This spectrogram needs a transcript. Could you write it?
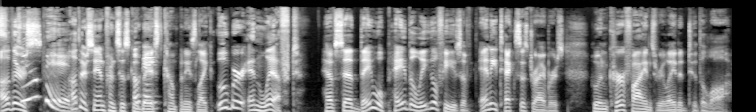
Other, stupid. other San Francisco based companies like Uber and Lyft have said they will pay the legal fees of any Texas drivers who incur fines related to the law.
